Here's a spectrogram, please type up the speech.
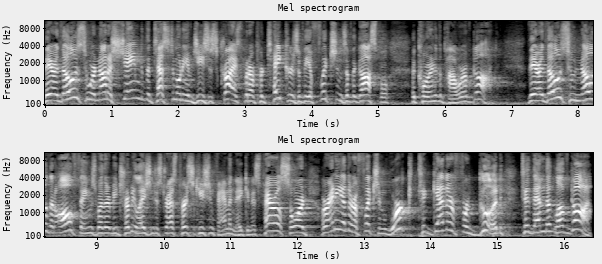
They are those who are not ashamed of the testimony of Jesus Christ, but are partakers of the afflictions of the gospel according to the power of God. They are those who know that all things, whether it be tribulation, distress, persecution, famine, nakedness, peril, sword, or any other affliction, work together for good to them that love God,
